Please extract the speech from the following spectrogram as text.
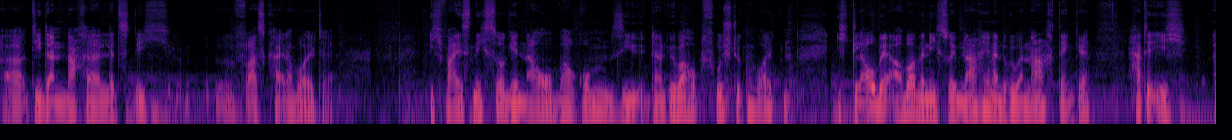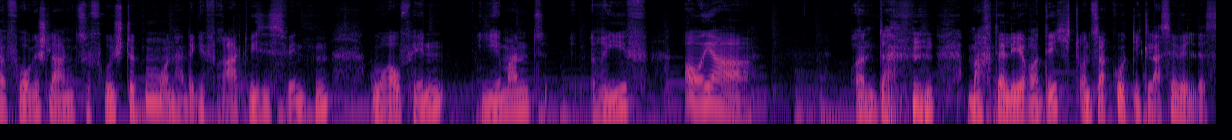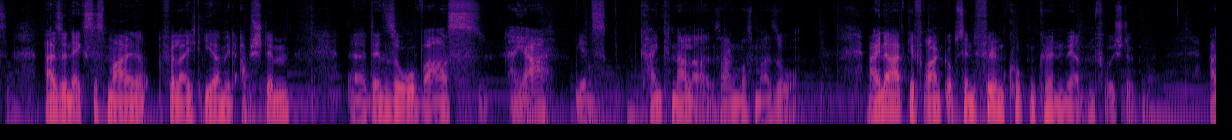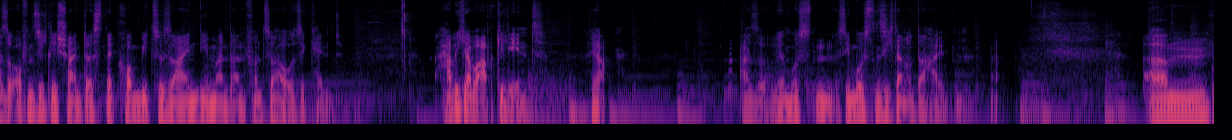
äh, die dann nachher letztlich äh, fast keiner wollte. Ich weiß nicht so genau, warum sie dann überhaupt frühstücken wollten. Ich glaube aber, wenn ich so im Nachhinein darüber nachdenke, hatte ich vorgeschlagen zu frühstücken und hatte gefragt, wie sie es finden, woraufhin jemand rief, oh ja. Und dann macht der Lehrer dicht und sagt, gut, die Klasse will das. Also nächstes Mal vielleicht eher mit abstimmen, äh, denn so war es, naja, jetzt kein Knaller, sagen wir es mal so. Einer hat gefragt, ob sie einen Film gucken können während dem Frühstücken. Also offensichtlich scheint das eine Kombi zu sein, die man dann von zu Hause kennt. Habe ich aber abgelehnt. Ja. Also wir mussten, sie mussten sich dann unterhalten. Ja, ähm,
